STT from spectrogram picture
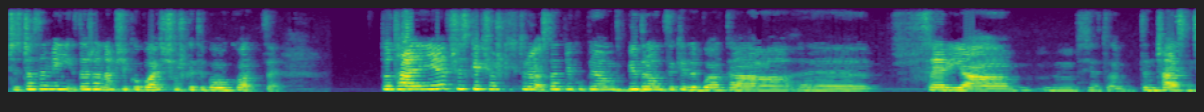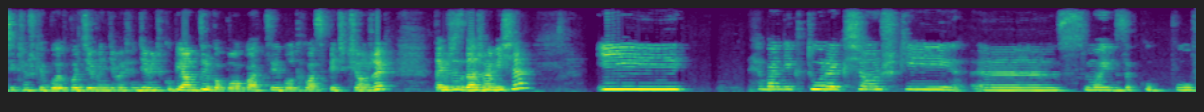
Czy czasami zdarza nam się kupować książkę typu o okładce? Totalnie. Wszystkie książki, które ostatnio kupiłam w Biedronce, kiedy była ta e, seria, mm, ten czas, gdzie książki były po 9,99, kupiłam tylko po okładce i było to chyba z 5 książek, także zdarza mi się. I chyba niektóre książki e, z moich zakupów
